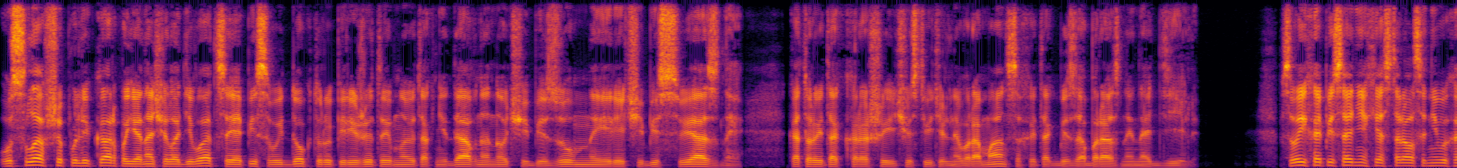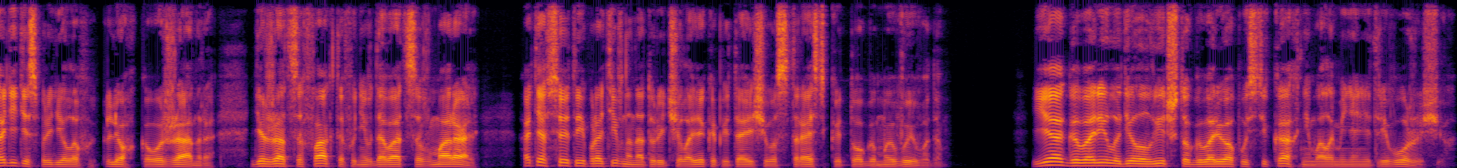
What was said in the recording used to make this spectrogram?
Уславши Поликарпа, я начал одеваться и описывать доктору пережитые мною так недавно ночи безумные, речи бессвязные — которые так хороши и чувствительны в романсах и так безобразны на деле. В своих описаниях я старался не выходить из пределов легкого жанра, держаться фактов и не вдаваться в мораль, хотя все это и противно натуре человека, питающего страсть к итогам и выводам. Я говорил и делал вид, что говорю о пустяках, немало меня не тревожащих.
